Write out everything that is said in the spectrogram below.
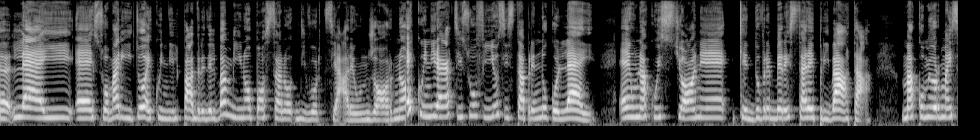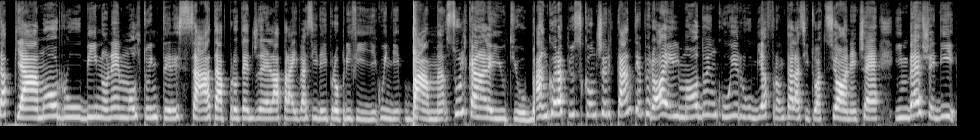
eh, lei e suo marito e quindi il padre del bambino possano divorziare un giorno e quindi ragazzi suo figlio si sta aprendo con lei. È una questione che dovrebbe restare privata ma come ormai sappiamo Ruby non è molto interessata a proteggere la privacy dei propri figli, quindi bam, sul canale YouTube. Ancora più sconcertante però è il modo in cui Ruby affronta la situazione, cioè invece di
